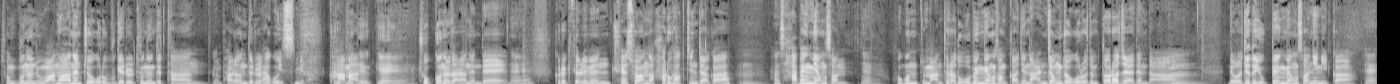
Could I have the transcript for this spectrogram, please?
정부는 좀 완화하는 쪽으로 무게를 두는 듯한 그런 발언들을 하고 있습니다. 다만 되- 예, 예. 조건을 달았는데 네. 그렇게 되려면 최소한 하루 확진자가 음. 한 400명 선 예. 혹은 좀 많더라도 500명 선까지는 안정적으로 좀 떨어져야 된다. 음. 근데 어제도 600명 선이니까 예.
